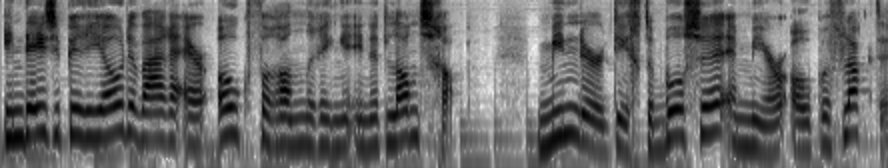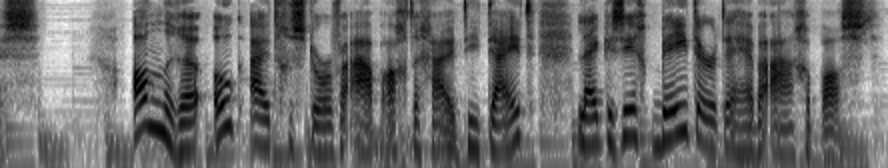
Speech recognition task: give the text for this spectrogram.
In deze periode waren er ook veranderingen in het landschap. Minder dichte bossen en meer open vlaktes. Andere, ook uitgestorven aapachtigen uit die tijd, lijken zich beter te hebben aangepast.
